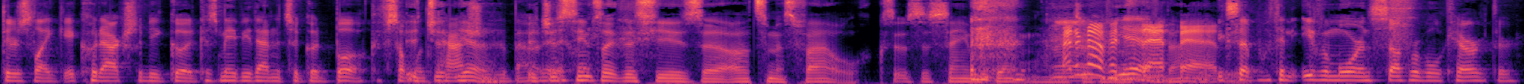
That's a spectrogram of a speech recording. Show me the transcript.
there's like it could actually be good because maybe then it's a good book if someone's ju- passionate yeah, about it it. just seems like this year's uh, Artemis Fowl because it was the same thing. I don't know if it's Yeah. that bad. except with an even more insufferable character.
